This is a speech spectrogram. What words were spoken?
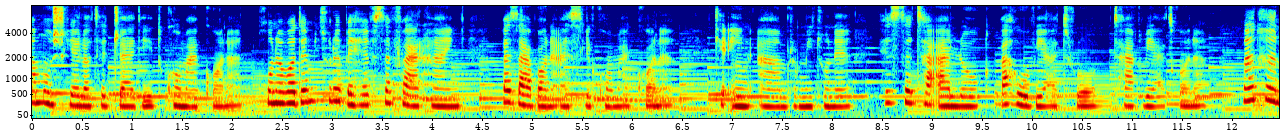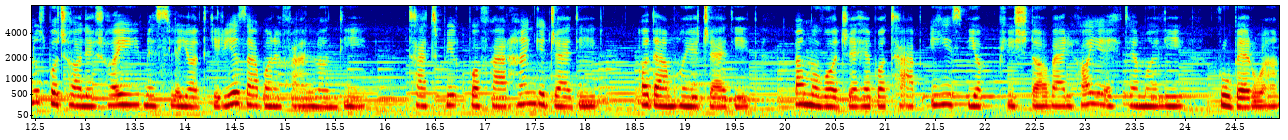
و مشکلات جدید کمک کنن. خانواده می‌تونه به حفظ فرهنگ و زبان اصلی کمک کنه که این امر می‌تونه حس تعلق و هویت رو تقویت کنه. من هنوز با چالش هایی مثل یادگیری زبان فنلاندی، تطبیق با فرهنگ جدید، آدم های جدید و مواجهه با تبعیض یا پیش های احتمالی روبروم.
